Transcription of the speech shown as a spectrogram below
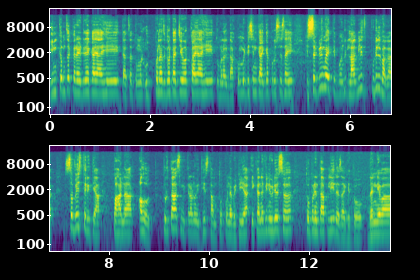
इन्कमचा क्रायटेरिया काय आहे त्याचा तुम्हाला उत्पन्नाच गटाची अट काय आहे तुम्हाला डॉक्युमेंटेशन काय काय प्रोसेस आहे ही सगळी माहिती पण लागलीच पुढील भागात सविस्तरित्या पाहणार आहोत. तुर्तास मित्रांनो इथेच थांबतो पुन्हा भेटूया एका नवीन व्हिडिओसह. तोपर्यंत आपली रजा घेतो. धन्यवाद.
